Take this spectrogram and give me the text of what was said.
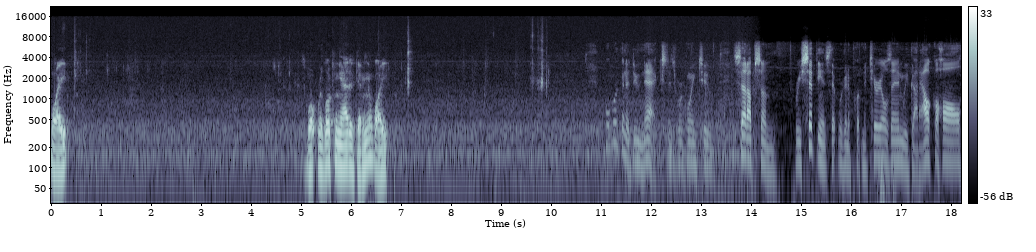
white. Because what we're looking at is getting the white. What we're going to do next is we're going to set up some recipients that we're going to put materials in. We've got alcohol.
